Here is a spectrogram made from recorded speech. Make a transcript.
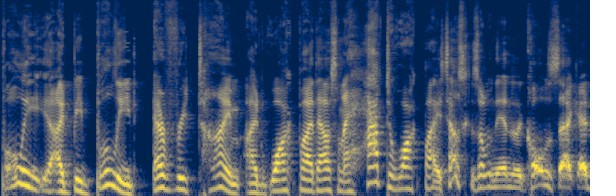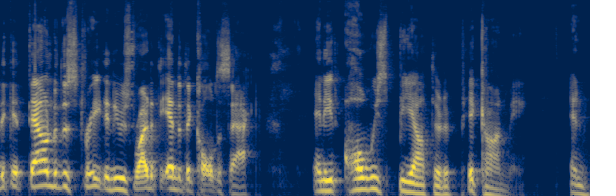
bully, I'd be bullied every time I'd walk by the house, and I had to walk by his house because I'm on the end of the cul-de-sac. I had to get down to the street, and he was right at the end of the cul-de-sac, and he'd always be out there to pick on me and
